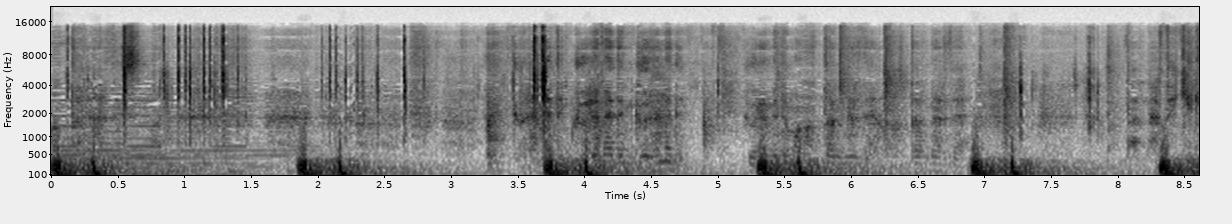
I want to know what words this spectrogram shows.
Anahtar neredesin lan? Göremedim, göremedim, göremedim. Göremedim anahtar nerede, anahtar nerede? Anahtar nerede? Geliyor.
